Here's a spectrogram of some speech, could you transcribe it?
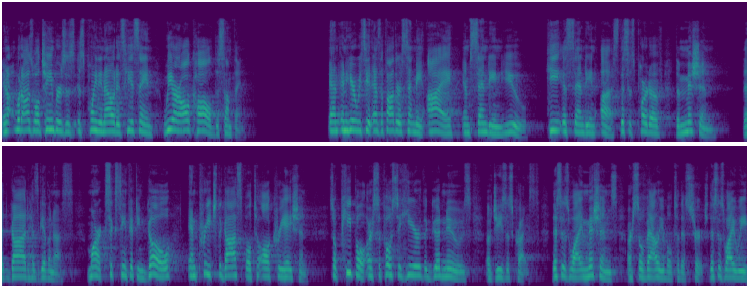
And what Oswald Chambers is, is pointing out is he is saying, We are all called to something. And, and here we see it as the Father has sent me, I am sending you. He is sending us. This is part of the mission that God has given us. Mark 16, 15, go and preach the gospel to all creation. So people are supposed to hear the good news of Jesus Christ. This is why missions are so valuable to this church. This is why we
